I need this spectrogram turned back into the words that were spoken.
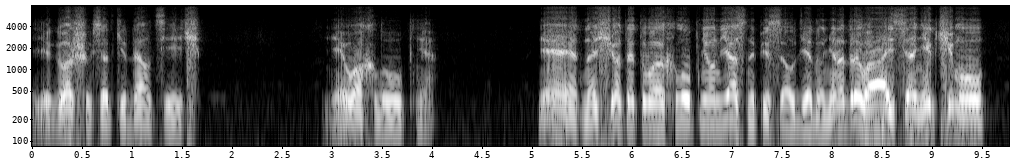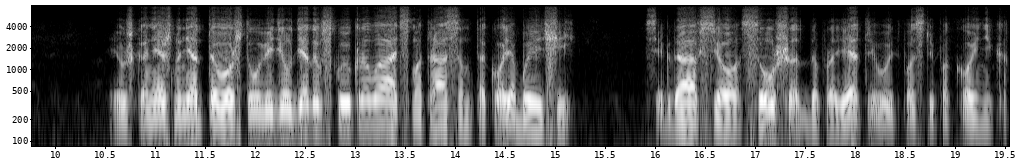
Егорша все-таки дал течь. Не у охлупня. Нет, насчет этого охлупня он ясно писал деду, не надрывайся, ни к чему. И уж, конечно, не от того, что увидел дедовскую кровать с матрасом, такой обычай. Всегда все сушат да проветривают после покойника.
